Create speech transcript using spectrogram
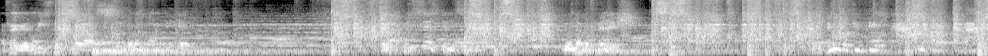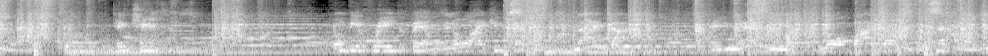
I figure at least this way I'll see what I'm going to hit. Consistency, you'll never finish. So do what you feel passionate about, passionate about. Take chances. Don't be afraid to fail. There's an old IQ test, nine dots, and you have to draw five ones into the center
